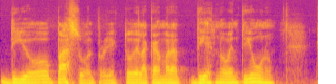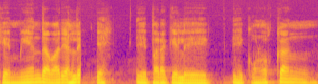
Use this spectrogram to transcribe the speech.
dio paso al proyecto de la Cámara 1091 que enmienda varias leyes eh, para que le eh, conozcan,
